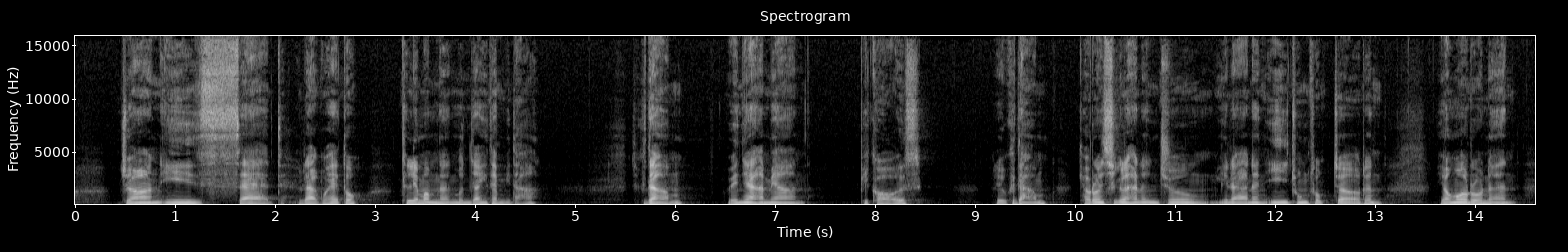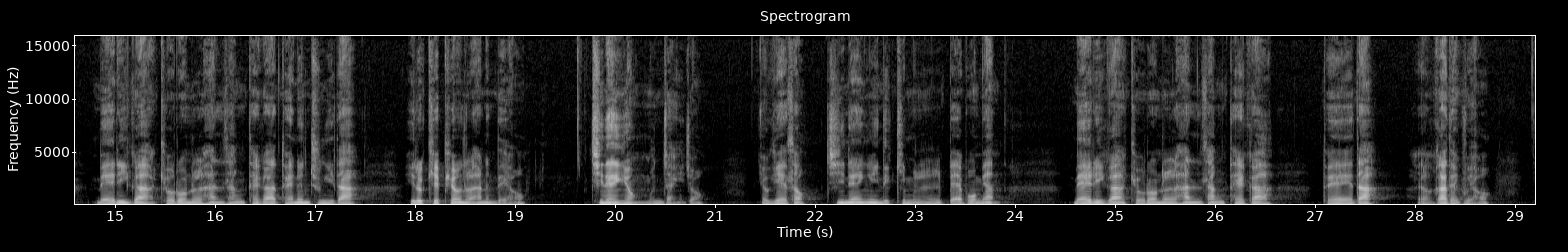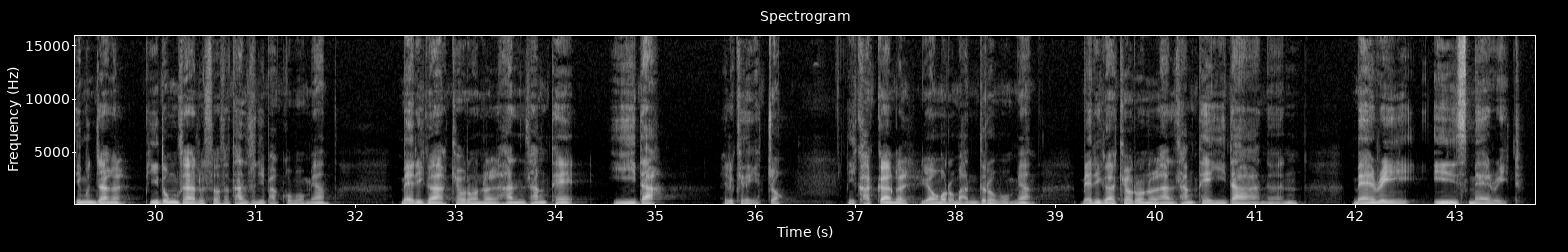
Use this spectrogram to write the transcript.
John is sad라고 해도 틀림없는 문장이 됩니다. 그 다음 왜냐하면 because 그리고 그 다음 결혼식을 하는 중이라는 이 종속절은 영어로는 메리가 결혼을 한 상태가 되는 중이다 이렇게 표현을 하는데요. 진행형 문장이죠. 여기에서 진행의 느낌을 빼보면 메리가 결혼을 한 상태가 되다가 되고요. 이 문장을 비동사를 써서 단순히 바꿔보면 메리가 결혼을 한 상태이다 이렇게 되겠죠. 이 각각을 영어로 만들어 보면 메리가 결혼을 한 상태이다는 Mary is married.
